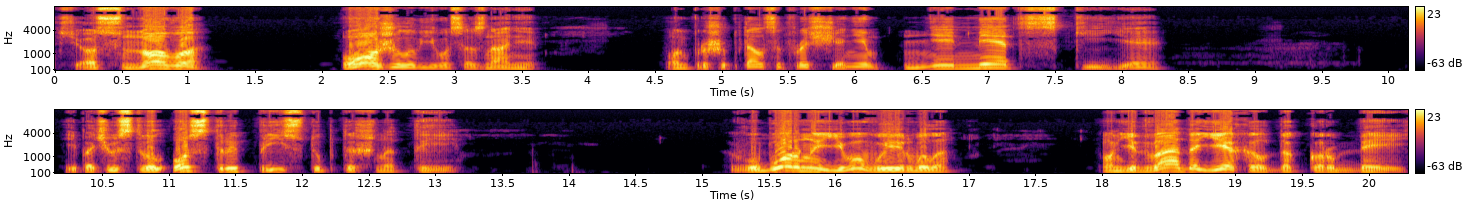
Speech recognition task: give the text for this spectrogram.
Все снова ожило в его сознании. Он прошептал с отвращением «немецкие» и почувствовал острый приступ тошноты. В уборной его вырвало. Он едва доехал до Корбей.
